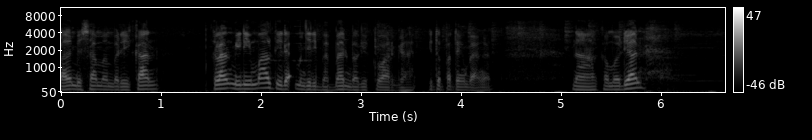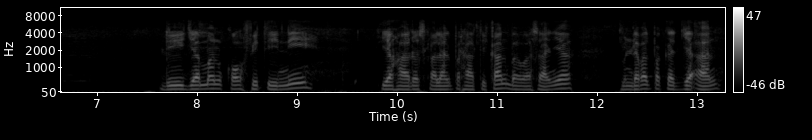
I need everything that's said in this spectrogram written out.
kalian bisa memberikan kalian minimal tidak menjadi beban bagi keluarga. Itu penting banget. Nah kemudian di zaman COVID ini yang harus kalian perhatikan bahwasanya mendapat pekerjaan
